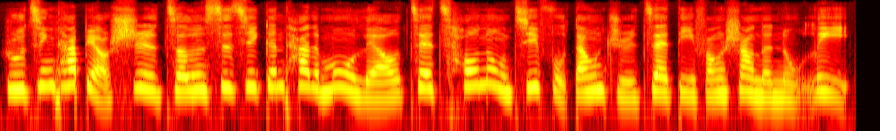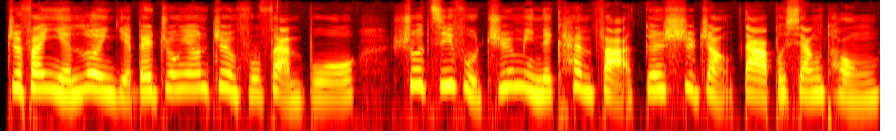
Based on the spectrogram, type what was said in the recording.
如今他表示泽伦斯基跟他的幕僚在操弄基辅当局在地方上的努力。这番言论也被中央政府反驳，说基辅居民的看法跟市长大不相同，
